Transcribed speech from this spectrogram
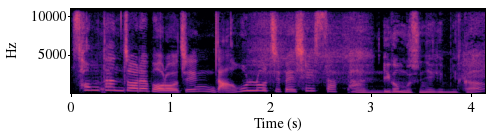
성탄절에 벌어진 나홀로 집의 실사판. 이건 무슨 얘기입니까?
